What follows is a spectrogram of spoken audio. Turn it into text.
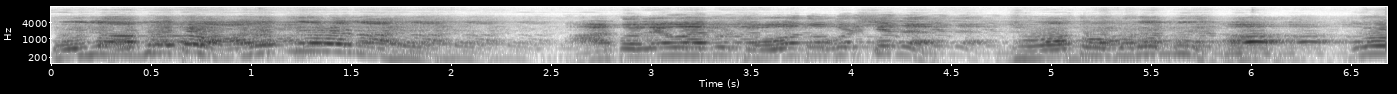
તો એટલે આપણે તો હાર જ લેવાના હે હાર તો લેવાય પણ જોવો તો પડશે ને. જોવા તો પડે ને. હા. જો.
